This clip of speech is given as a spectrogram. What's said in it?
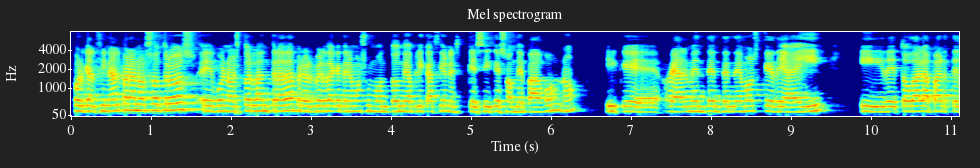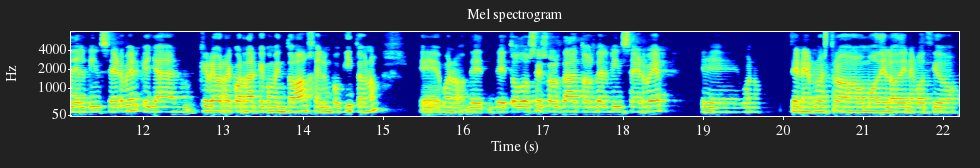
porque al final para nosotros, eh, bueno, esto es la entrada, pero es verdad que tenemos un montón de aplicaciones que sí que son de pago, ¿no? Y que realmente entendemos que de ahí y de toda la parte del bin server, que ya creo recordar que comentó Ángel un poquito, ¿no? Eh, bueno, de, todos esos datos del bin server, eh, bueno, tener nuestro modelo de negocio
